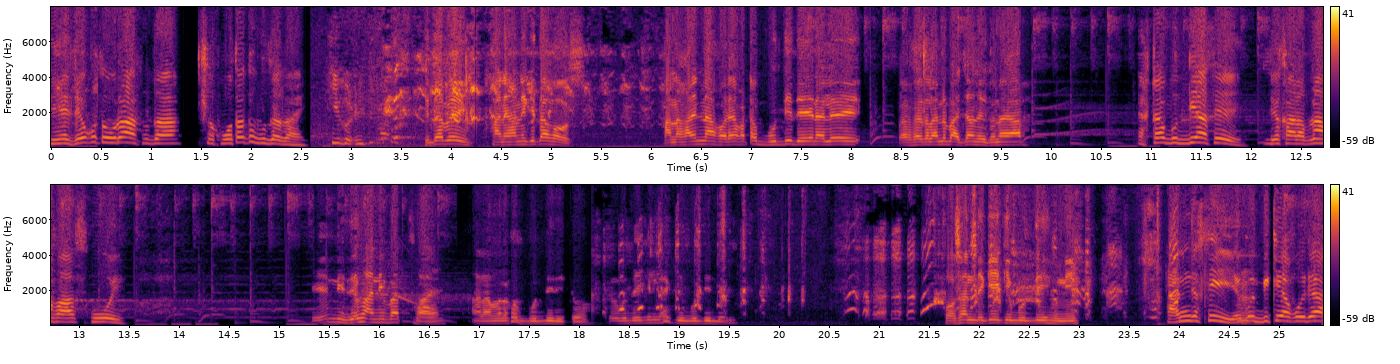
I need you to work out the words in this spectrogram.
নিয়ে যে কত ওরা আসুদা? তো কথা তো বোঝা যায়। কিতা বে খানে খানে কিতা খানা খানি না করে একটা বুদ্ধি দে নাহলে বাপের জ্বালা বাদ যান যেত না আর। একটা বুদ্ধি আছে যে খারাপ না ফাস হই। এ নিজে পানি ভাত খায়। আর আমার এখন বুদ্ধি দিত। তো বুদ্ধি কিনলে কি বুদ্ধি দে পছন্দ দেখি কি বুদ্ধি শুনি। আমি দেখছি এগো বিক্রিয়া কইরা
